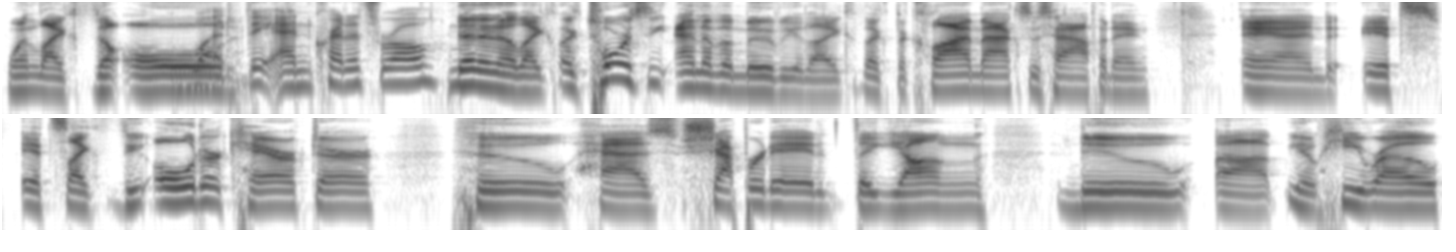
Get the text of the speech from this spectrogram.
when like the old what the end credits roll no no no like like towards the end of a movie like like the climax is happening and it's it's like the older character who has shepherded the young new uh you know hero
